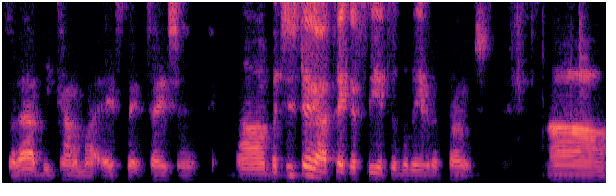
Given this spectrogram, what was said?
So that'd be kind of my expectation. Um, but you still got to take a see it to believe it approach. Uh,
